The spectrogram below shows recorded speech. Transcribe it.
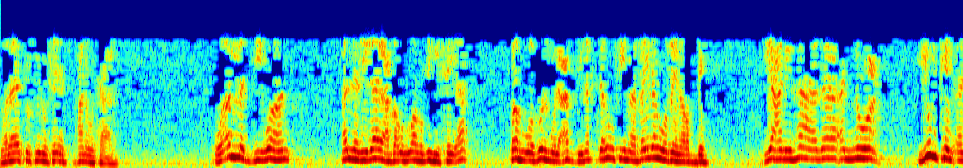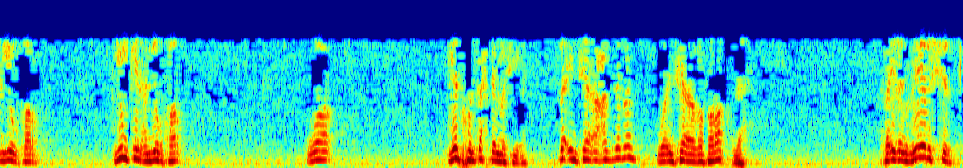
ولا يترك منه شيئا سبحانه وتعالى. وأما الديوان الذي لا يعبأ الله به شيئا فهو ظلم العبد نفسه فيما بينه وبين ربه. يعني هذا النوع يمكن أن يغفر. يمكن أن يغفر. ويدخل تحت المشيئة. فإن شاء عذبه وإن شاء غفر له. فإذا غير الشرك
